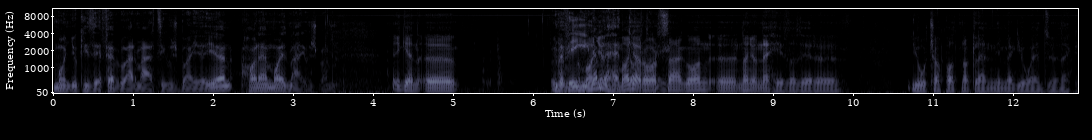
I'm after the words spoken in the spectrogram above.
mondjuk izé február-márciusban jöjjön, hanem majd májusban. Igen, ö, De végig Magyar- nem lehet Magyarországon ö, nagyon nehéz azért jó csapatnak lenni, meg jó edzőnek.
